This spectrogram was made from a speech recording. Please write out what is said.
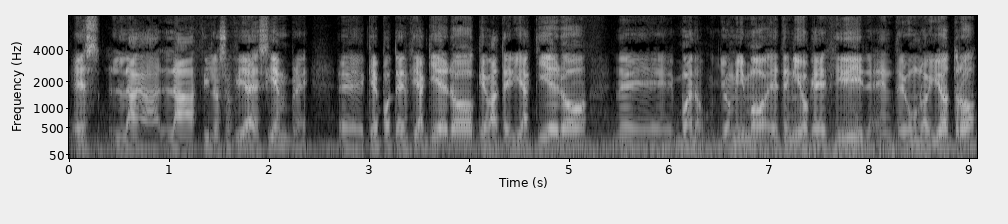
es la, filosofía de siempre. Eh, ¿Qué potencia quiero? ¿Qué batería quiero? Eh, bueno, yo mismo he tenido que decidir entre uno y otro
